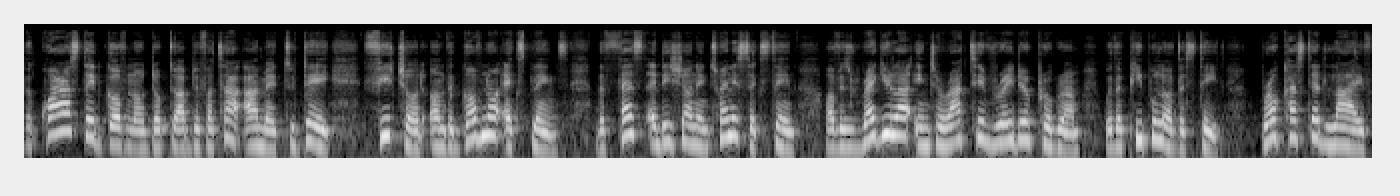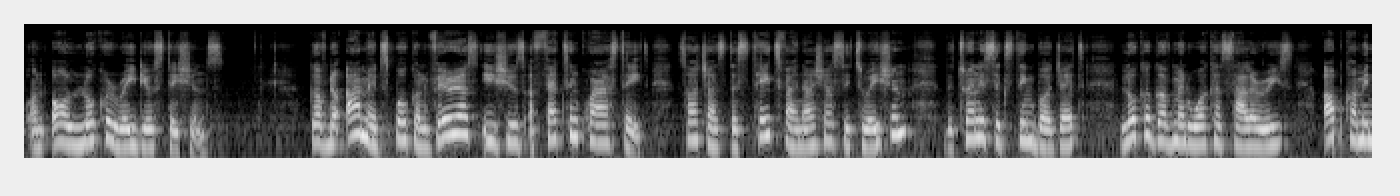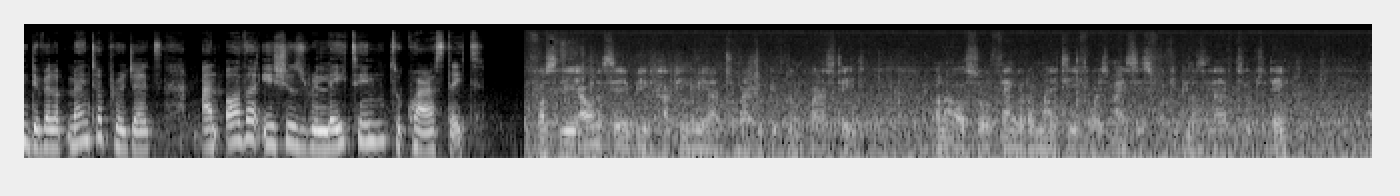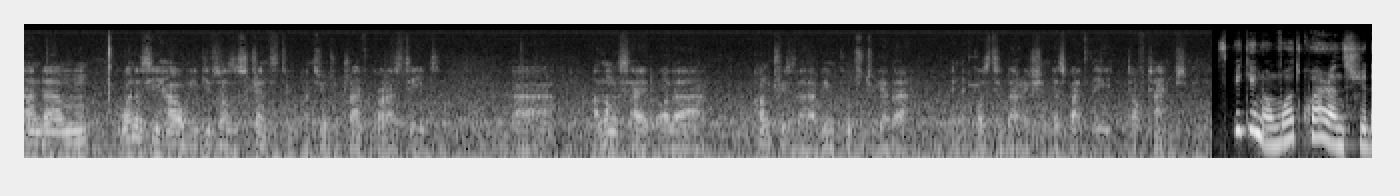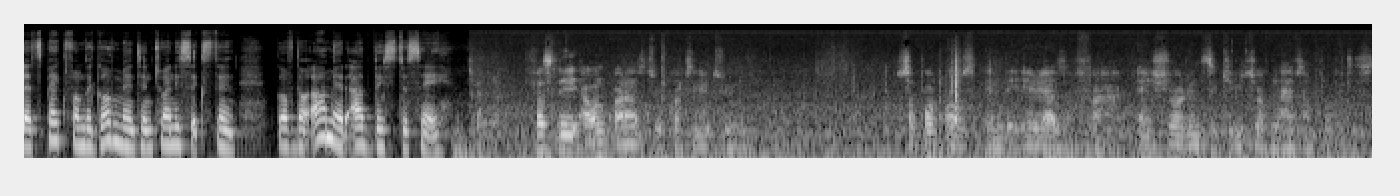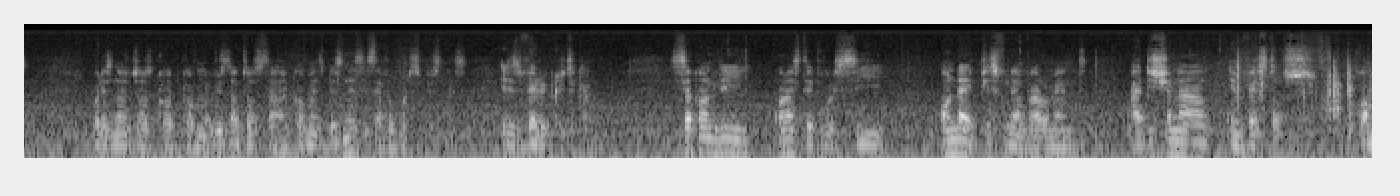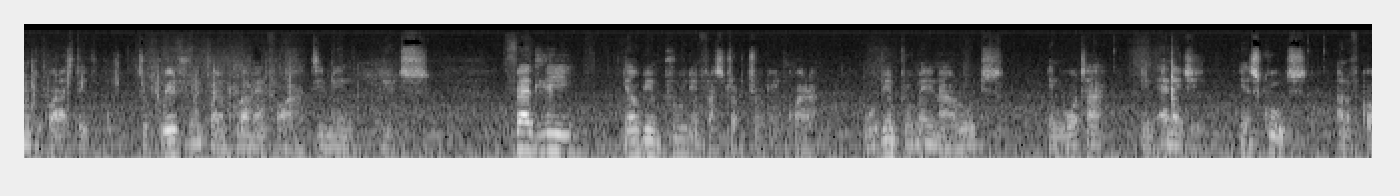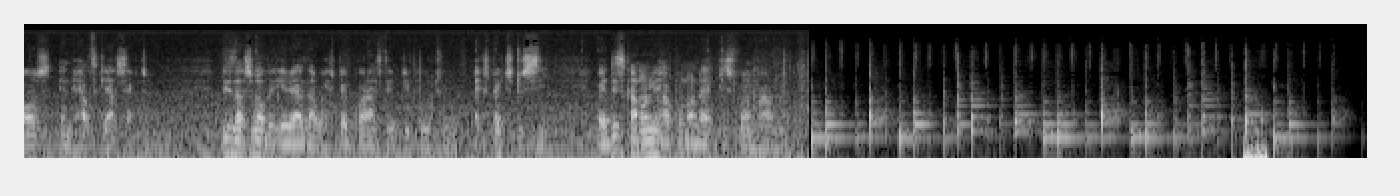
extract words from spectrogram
The Kwara State Governor Dr. Abdulfatah Ahmed today featured on The Governor Explains, the first edition in 2016 of his regular interactive radio program with the people of the state, broadcasted live on all local radio stations. Governor Ahmed spoke on various issues affecting Kwara State, such as the state's financial situation, the 2016 budget, local government workers' salaries, upcoming developmental projects, and other issues relating to Kwara State. Firstly, I want to say a big Happy New Year to my people in Kwara State. I want to also thank God Almighty for His mercies for keeping us alive till today. And um, I want to see how He gives us the strength to continue to drive Kwara State. Uh, alongside other countries that have been put together in the positive direction despite the tough times. Speaking on what Kwarans should expect from the government in 2016, Governor Ahmed had this to say. Firstly, I want Kwarans to continue to support us in the areas of uh, ensuring security of lives and properties. But it's not just God government, it's not just uh, government's business, it's everybody's business. It is very critical. Secondly, Kwara State will see, under a peaceful environment, additional investors coming to Kwara State to create room for employment for our teeming youths. Thirdly, there will be improved infrastructure in Kwara. We'll do improvement in our roads, in water, in energy, in schools, and of course in the healthcare sector. These are some of the areas that we expect Kwara State people to expect to see. But this can only happen under a peaceful environment.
